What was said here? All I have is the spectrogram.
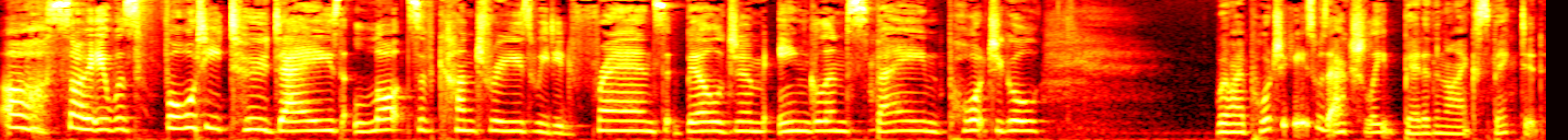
Oh, so it was 42 days, lots of countries. We did France, Belgium, England, Spain, Portugal, where my Portuguese was actually better than I expected.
